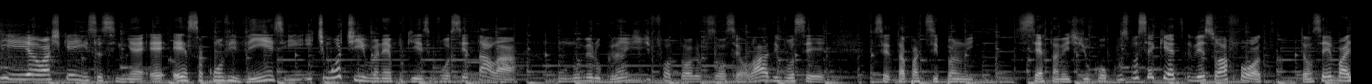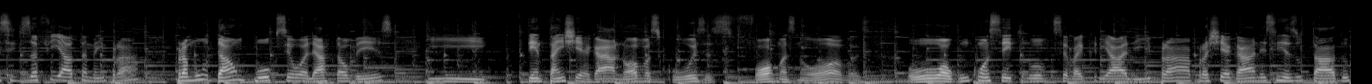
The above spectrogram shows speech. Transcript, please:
E eu acho que é isso, assim, é, é essa convivência e, e te motiva, né? Porque se você tá lá com um número grande de fotógrafos ao seu lado e você você tá participando certamente de um concurso, você quer ver sua foto. Então você vai se desafiar também para mudar um pouco seu olhar talvez e tentar enxergar novas coisas, formas novas ou algum conceito novo que você vai criar ali para chegar nesse resultado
